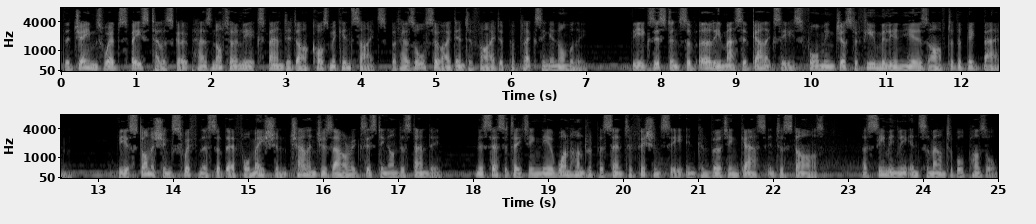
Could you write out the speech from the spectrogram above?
The James Webb Space Telescope has not only expanded our cosmic insights but has also identified a perplexing anomaly. The existence of early massive galaxies forming just a few million years after the Big Bang. The astonishing swiftness of their formation challenges our existing understanding, necessitating near 100% efficiency in converting gas into stars, a seemingly insurmountable puzzle.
